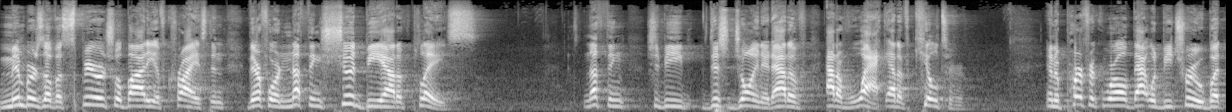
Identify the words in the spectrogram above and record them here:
members of a spiritual body of Christ, and therefore nothing should be out of place. Nothing should be disjointed, out of, out of whack, out of kilter. In a perfect world, that would be true, but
